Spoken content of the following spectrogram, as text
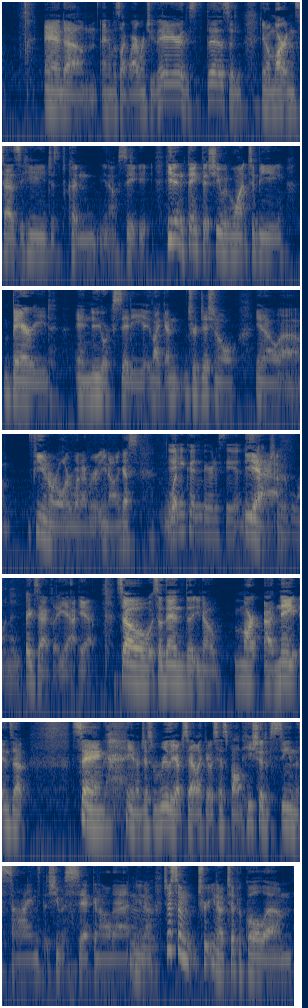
and um, and it was like, why weren't you there? This is this, and you know, Martin says he just couldn't, you know, see. He didn't think that she would want to be buried in New York City, like a traditional, you know, um, funeral or whatever. You know, I guess. Yeah, what- he couldn't bear to see it. It's Yeah. she would have wanted. Exactly. Yeah. Yeah. So so then the you know Mark uh, Nate ends up saying you know just really upset like it was his fault. He should have seen the signs that she was sick and all that. And, you know just some tr- you know typical. Um,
